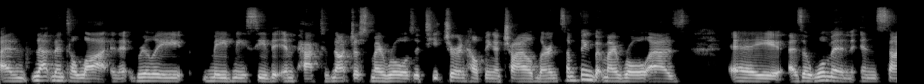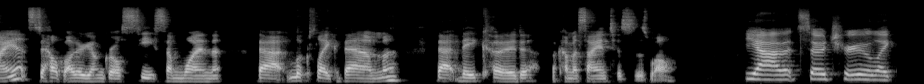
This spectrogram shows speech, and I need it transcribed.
And that meant a lot. And it really made me see the impact of not just my role as a teacher and helping a child learn something, but my role as a as a woman in science to help other young girls see someone that looked like them that they could become a scientist as well. Yeah, that's so true. Like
